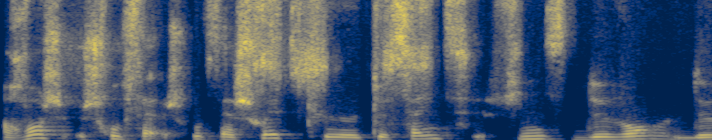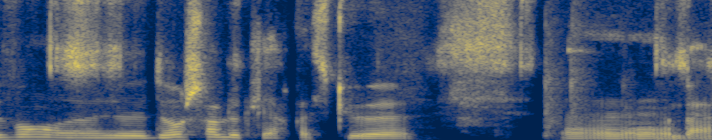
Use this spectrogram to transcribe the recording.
En revanche, je trouve ça, je trouve ça chouette que, que Sainz finisse devant, devant, euh, devant Charles Leclerc parce que euh, bah,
